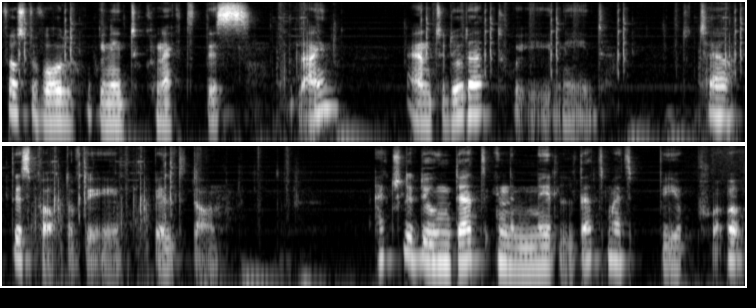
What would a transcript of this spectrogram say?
First of all, we need to connect this line. And to do that, we need to tear this part of the build down. Actually doing that in the middle, that might be a pro... Oh,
